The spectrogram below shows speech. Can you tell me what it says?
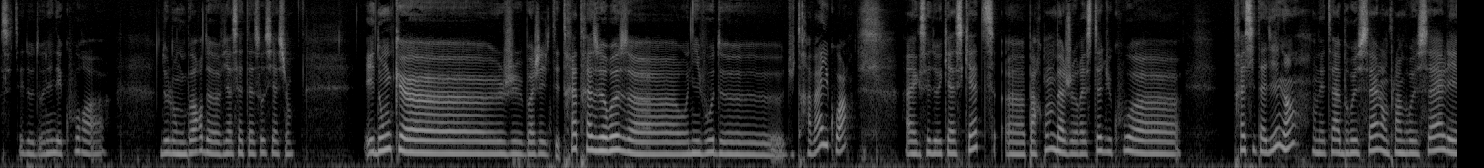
C'était de donner des cours euh, de longboard euh, via cette association. Et donc, euh, bah, j'ai été très très heureuse au niveau de, du travail, quoi, avec ces deux casquettes. par contre, bah, je restais du coup très citadine. Hein. On était à Bruxelles, en plein Bruxelles, et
